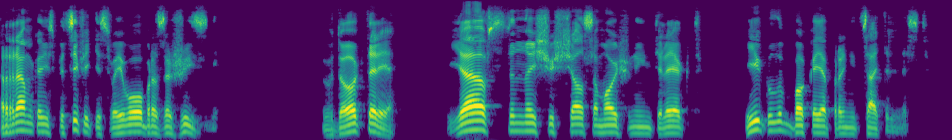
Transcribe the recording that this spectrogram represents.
рамками специфики своего образа жизни. В докторе явственно ощущался мощный интеллект и глубокая проницательность.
